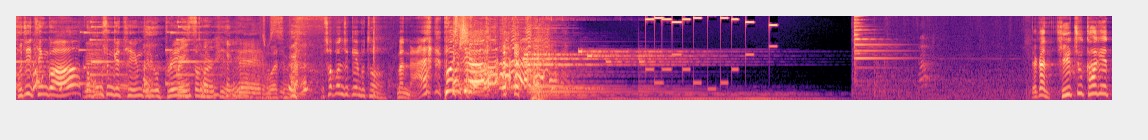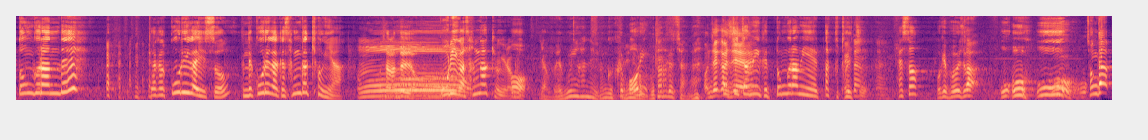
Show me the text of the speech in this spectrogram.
구지 팀과 또 홍순규 팀 그리고 브레인스토밍 팀 네, 이렇게 모였습니다. 첫 번째 게임부터 만나 보시죠. 약간 길쭉하게 동그란데 약간 꼬리가 있어. 근데 꼬리가 약간 삼각형이야. 잘 안 들려. 꼬리가 삼각형이라고? 어. 야 외국인 한테 이런 거 그리는 머리- 거못 알아듣지 않아? 언제까지? 해? 꼭지점이 그 동그라미에 딱 붙어 있지. 네. 했어? 오케이 보여줘. 오오오 정답.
